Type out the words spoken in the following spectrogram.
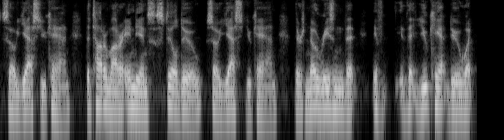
So yes, you can. The Tarahumara Indians still do. So yes, you can. There's no reason that if that you can't do what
